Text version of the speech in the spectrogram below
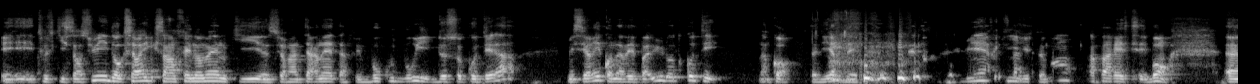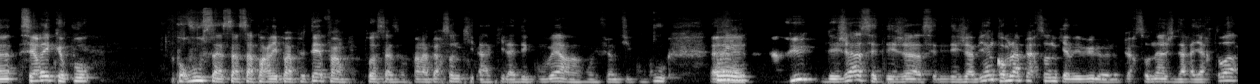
et, tout ce qui s'ensuit. Donc c'est vrai que c'est un phénomène qui, euh, sur Internet, a fait beaucoup de bruit de ce côté-là, mais c'est vrai qu'on n'avait pas eu l'autre côté. D'accord C'est-à-dire des, lumières qui, justement, apparaissaient. Bon, euh, c'est vrai que pour, pour vous, ça ça, ça parlait pas peut-être, enfin, toi, ça, enfin, la personne qui l'a, qui l'a découvert, hein, on lui fait un petit coucou. Euh, vu, déjà, c'est déjà, c'est déjà bien. Comme la personne qui avait vu le, personnage derrière toi.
